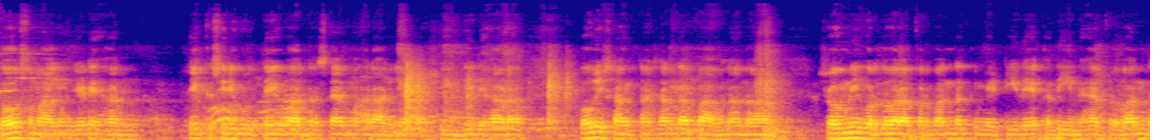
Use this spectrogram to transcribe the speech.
ਦੋ ਸਮਾਗਮ ਜਿਹੜੇ ਹਨ, ਇੱਕ ਸ੍ਰੀ ਗੁਰੂ ਤੇਗ ਬਹਾਦਰ ਸਾਹਿਬ ਮਹਾਰਾਜ ਜੀ ਦਾ ਸ਼ਹੀਦੀ ਦਿਹਾੜਾ, ਉਹ ਵੀ ਸੰਗਤਾਂ ਸ਼ਰਧਾ ਭਾਵਨਾ ਨਾਲ ਸ਼੍ਰੋਮਣੀ ਗੁਰਦੁਆਰਾ ਪ੍ਰਬੰਧਕ ਕਮੇਟੀ ਦੇ ਅਧੀਨ ਹੈ। ਪ੍ਰਬੰਧ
